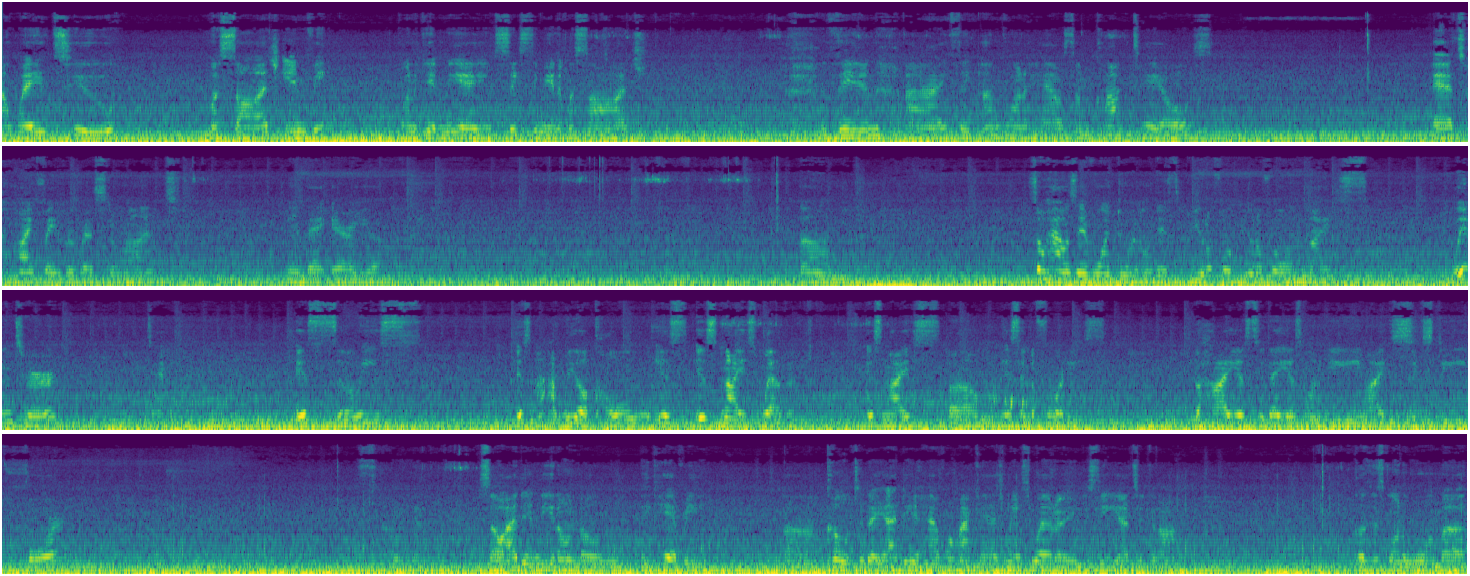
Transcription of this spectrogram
my way to Massage Envy. I'm Gonna get me a 60 minute massage. Then I think I'm gonna have some cocktails at my favorite restaurant in that area. Um, so how is everyone doing on this beautiful, beautiful, nice winter? It's at least, it's not real cold. It's, it's nice weather. It's nice, um, it's in the 40s. The highest today is going to be like 64. So, yeah. so I didn't need on no big heavy uh, coat today. I did have on my cashmere sweater, and you see, I took it off because it's going to warm up.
